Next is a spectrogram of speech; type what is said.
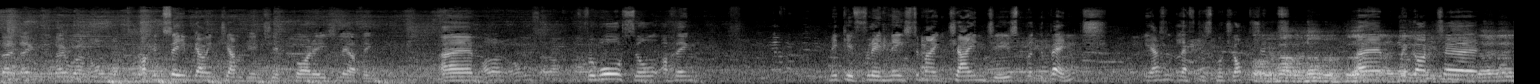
They, they, they won't hold on. I can see him going championship quite easily. I think. Um, I don't I wouldn't say that. for Walsall, I think Mickey Flynn needs to make changes, but the bench, he hasn't left us much options. Um, we got uh,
